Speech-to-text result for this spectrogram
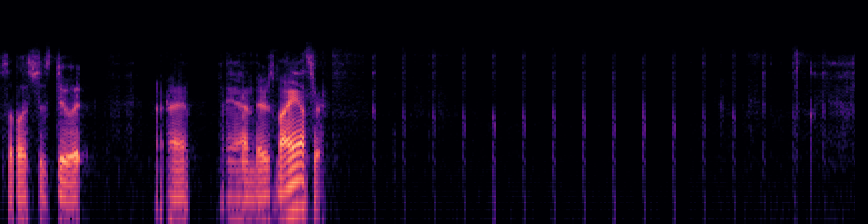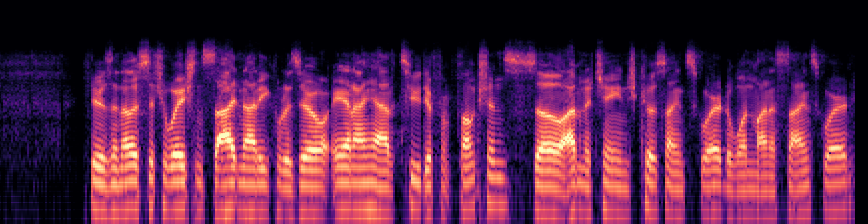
So let's just do it. All right, and there's my answer. Here's another situation, side not equal to 0, and I have two different functions. So I'm going to change cosine squared to 1 minus sine squared.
